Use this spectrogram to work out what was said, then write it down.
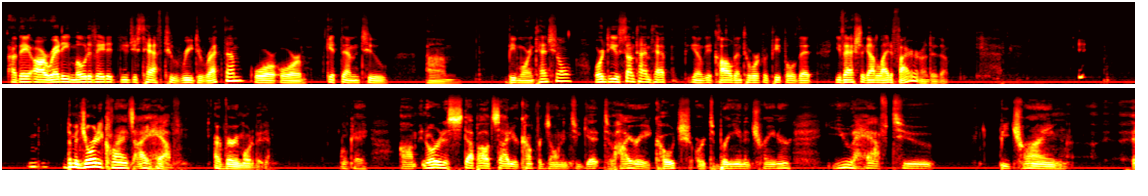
are they already motivated? You just have to redirect them, or or get them to um, be more intentional, or do you sometimes have you know get called in to work with people that you've actually got to light a fire under them? The majority of clients I have are very motivated. Okay. Um, in order to step outside of your comfort zone and to get to hire a coach or to bring in a trainer, you have to be trying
